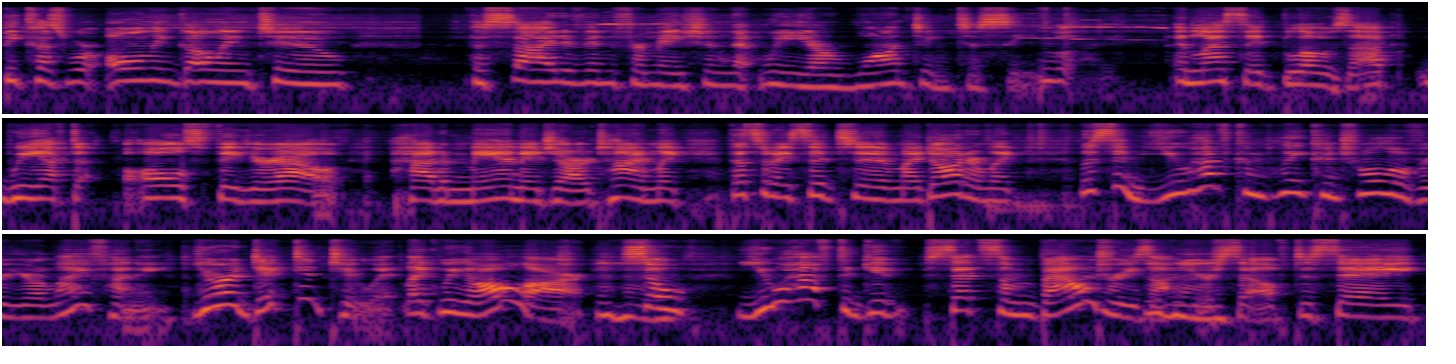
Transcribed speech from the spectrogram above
because we're only going to the side of information that we are wanting to see. Unless it blows up, we have to all figure out how to manage our time. Like that's what I said to my daughter. I'm like, listen, you have complete control over your life, honey. You're addicted to it, like we all are. Mm-hmm. So you have to give set some boundaries on yourself to say,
